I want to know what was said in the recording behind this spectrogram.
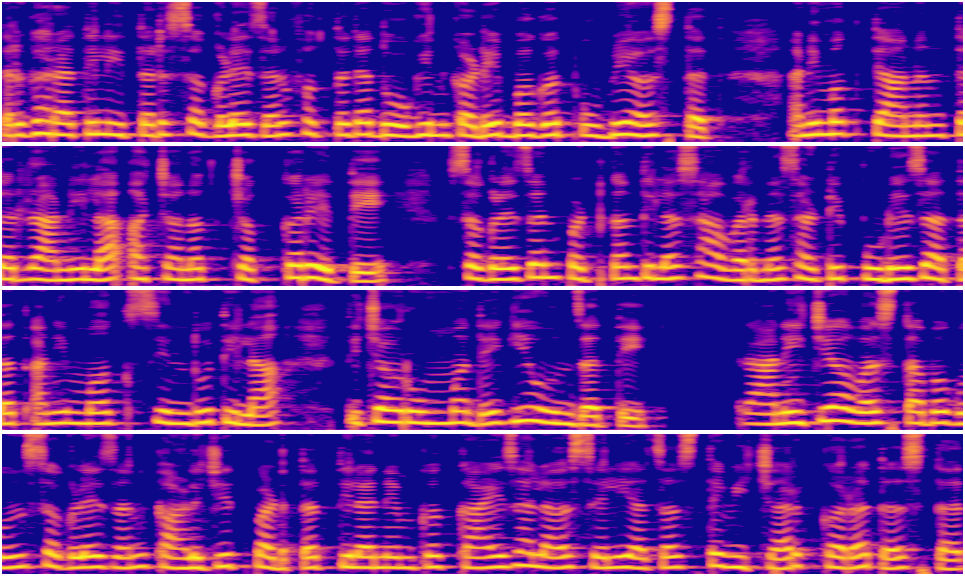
तर घरातील इतर सगळेजण फक्त त्या दोघींकडे बघत उभे असतात. आणि मग त्यानंतर राणीला अचानक चक्कर येते. सगळेजण पटकन तिला सावरण्यासाठी पुढे जातात आणि मग सिंधू तिला तिच्या रूममध्ये घेऊन जाते. राणीची अवस्था बघून सगळेजण काळजीत पडतात. तिला नेमकं काय झालं असेल याचाच ते विचार करत असतात.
